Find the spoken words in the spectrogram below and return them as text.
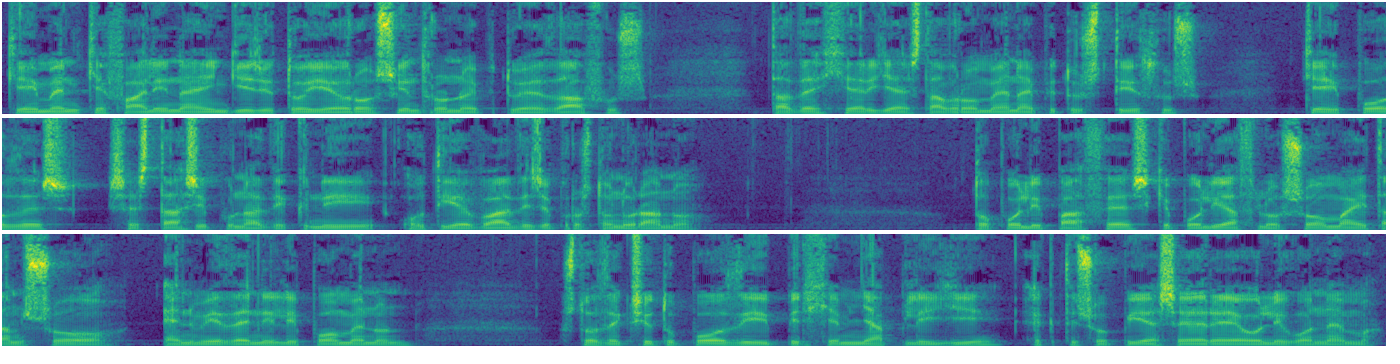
και η μεν κεφαλή να εγγίζει το ιερό σύνθρονο επί του εδάφους, τα δε χέρια εσταυρωμένα επί τους στήθους και οι πόδες σε στάση που να δεικνύει ότι ευάδιζε προς τον ουρανό. Το πολυπαθές και πολύ αθλοσώμα ήταν σώο, εν μηδενή λιπόμενον, στο δεξί του πόδι υπήρχε μια πληγή, εκ της οποίας έρεε ο λίγο αίμα.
